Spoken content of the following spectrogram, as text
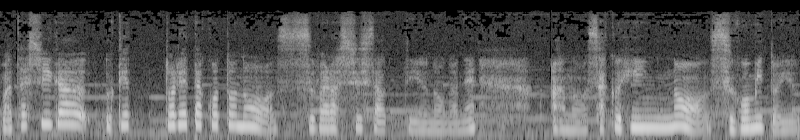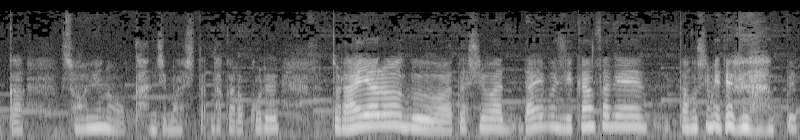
私が受け取れたことの素晴らしさっていうのがねあの作品の凄みというかそういうのを感じました。だからこれトライアローグは私はだいぶ時間差で楽しめてるなって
